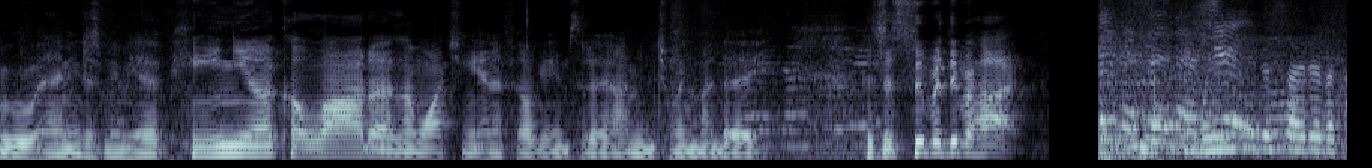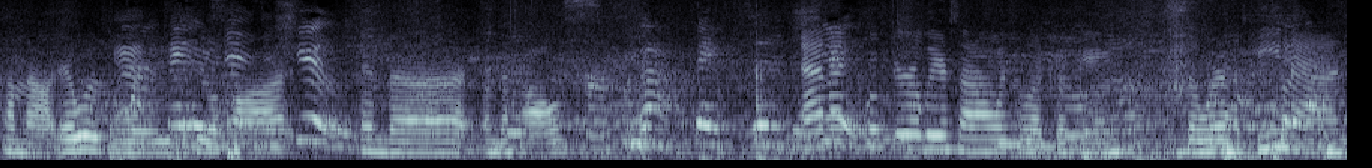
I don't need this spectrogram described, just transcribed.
Ooh, Annie just made me a pina colada as I'm watching NFL games today. I'm enjoying my day. It's just super duper hot. We decided to come out. It was way too hot in the in the house. And I cooked earlier, so I don't really feel like cooking. So we're at B-Man's.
